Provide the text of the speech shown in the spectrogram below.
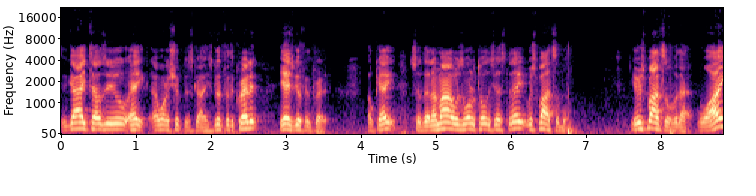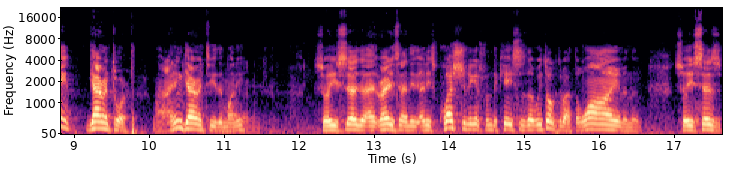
the guy tells you, hey, I want to ship this guy. He's good for the credit. Yeah, he's good for the credit. Okay, so the Rama was the one who told us yesterday, responsible. You're responsible for that. Why? Guarantor. I didn't guarantee the money. So he said, uh, right? He said, and he's questioning it from the cases that we talked about, the wine, and the, so he says,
